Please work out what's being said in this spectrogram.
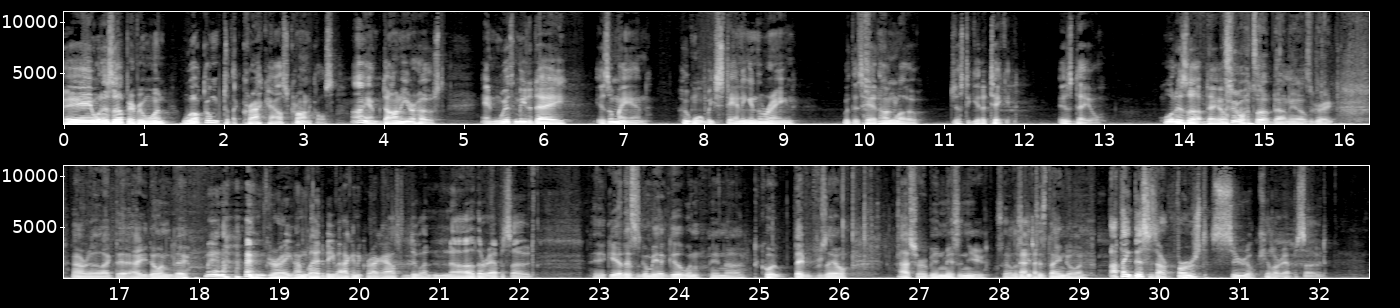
Hey, what is up, everyone? Welcome to the Crack House Chronicles. I am Donnie, your host, and with me today is a man who won't be standing in the rain with his head hung low just to get a ticket. Is Dale? What is up, Dale? What's up, Donnie? That was great. I really like that. How you doing today? Man, I'm great. I'm glad to be back in the Crack House to do another episode. Heck yeah, this is gonna be a good one. And uh, to quote David Frizzell, I sure have been missing you. So let's get this thing going. I think this is our first serial killer episode.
